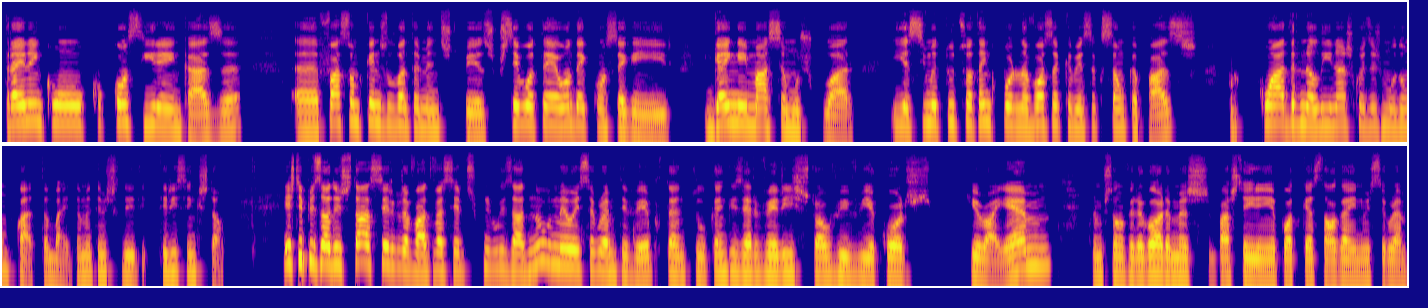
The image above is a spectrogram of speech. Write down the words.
Treinem com o que conseguirem em casa. Uh, façam pequenos levantamentos de pesos, percebam até onde é que conseguem ir, ganhem massa muscular e acima de tudo só têm que pôr na vossa cabeça que são capazes, porque com a adrenalina as coisas mudam um bocado também, também temos que ter isso em questão. Este episódio está a ser gravado, vai ser disponibilizado no meu Instagram TV, portanto, quem quiser ver isto ao vivo e a cores, here I am não me estão a ver agora, mas basta irem a podcast alguém no Instagram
